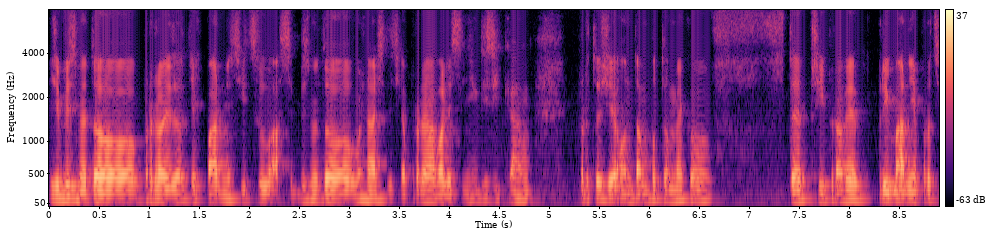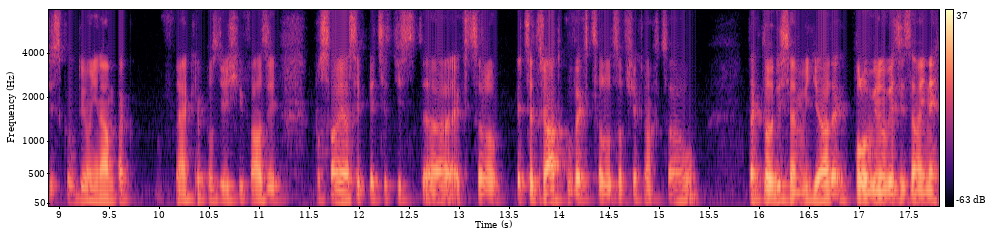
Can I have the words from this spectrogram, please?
že bychom to prodali za těch pár měsíců, asi bychom to možná ještě teďka prodávali, si někdy říkám, protože on tam potom jako v té přípravě primárně pro Cisco, kdy oni nám pak nějaké pozdější fázi poslali asi 500, eh, Excel, 500 řádků v Excelu, co všechno chcou, tak to, když jsem viděl, tak polovinu věcí jsem ani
